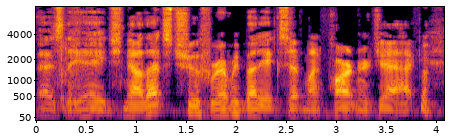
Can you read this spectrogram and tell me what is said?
as they age. Now that's true for everybody except my partner Jack.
